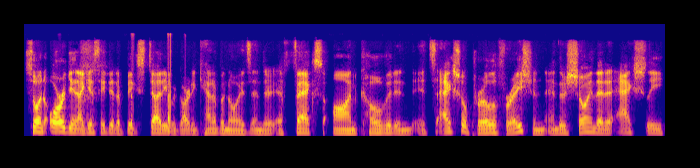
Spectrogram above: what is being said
So in Oregon, I guess they did a big study regarding cannabinoids and their effects on COVID and its actual proliferation, and they're showing that it actually,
